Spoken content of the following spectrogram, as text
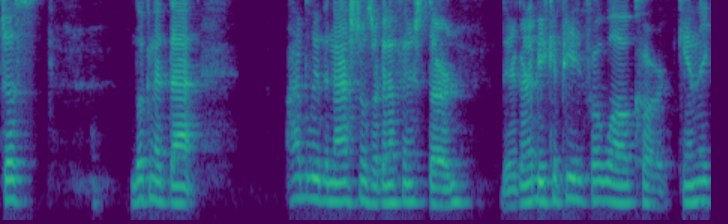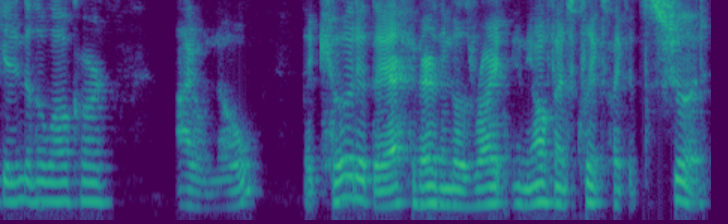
just looking at that, I believe the Nationals are going to finish third. They're going to be competing for a wild card. Can they get into the wild card? I don't know. They could if they if everything goes right and the offense clicks like it should.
